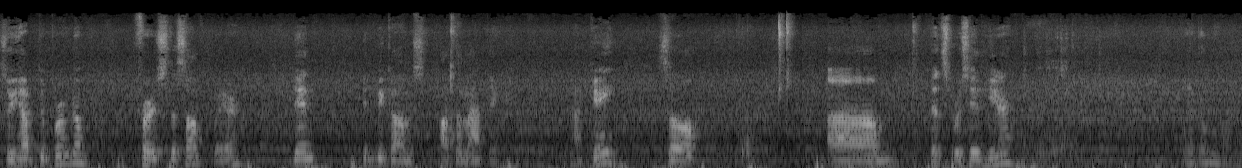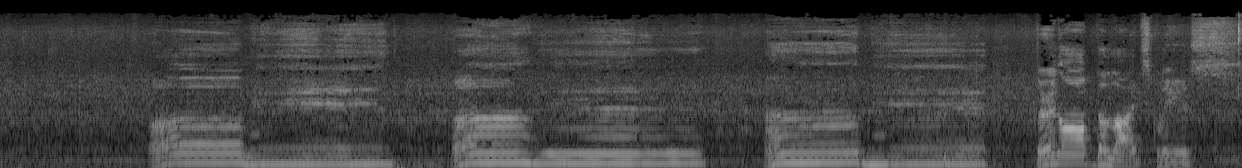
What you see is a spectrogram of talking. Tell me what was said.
So you have to program first the software, then it becomes automatic. Okay, so um, let's proceed here. Amen. Amen. Amen. Turn off the lights, please.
